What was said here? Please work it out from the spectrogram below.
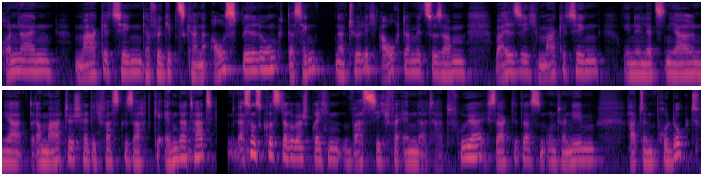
Online-Marketing, dafür gibt es keine Ausbildung. Das hängt natürlich auch damit zusammen, weil sich Marketing in den letzten Jahren ja dramatisch, hätte ich fast gesagt, geändert hat. Lass uns kurz darüber sprechen, was sich verändert hat. Früher, ich sagte das, ein Unternehmen hatte ein Produkt,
